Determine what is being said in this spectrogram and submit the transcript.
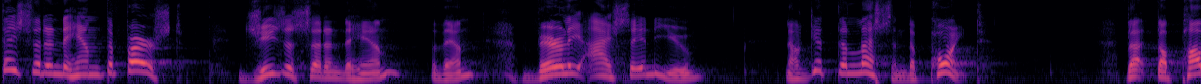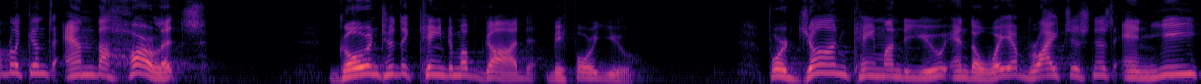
They said unto him, The first. Jesus said unto him, them, Verily I say unto you, now get the lesson, the point, that the publicans and the harlots go into the kingdom of God before you. For John came unto you in the way of righteousness, and ye,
